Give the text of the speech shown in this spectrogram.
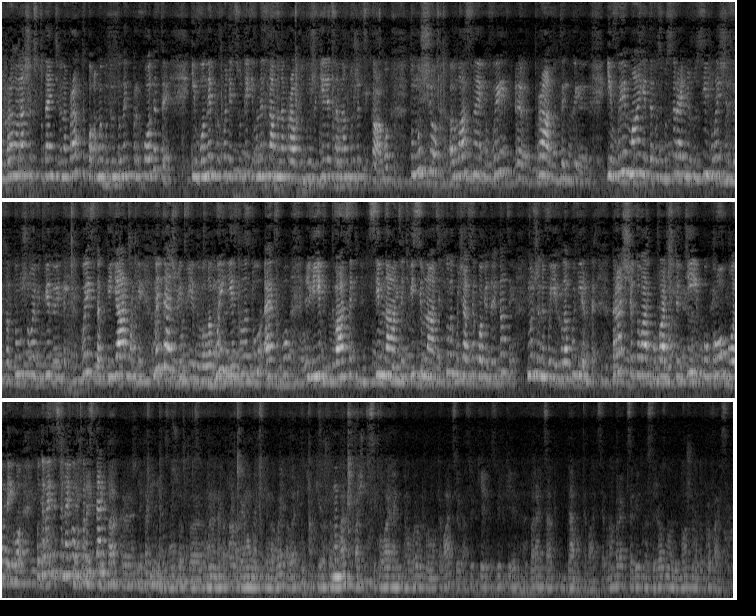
брали наших студентів на практику, а ми будемо до них приходити. І вони приходять сюди, і вони з нами направду дуже діляться. Нам дуже цікаво, тому що е, власне ви е, практики, і ви маєте безпосередньо з усім ближче зв'язок, тому що ви відвідуєте виставки, ярмарки. Ми теж відвідували. Ми їздили тур Експо Львів 2017, 18 Коли почався COVID-19, ми вже не поїхали. А повірте, краще товар побачити в дії, попробувати його, подивитися на його І використання. так, е, і так і ні. Знаєте, от е, мене не питали, бо я мав тільки новий, але такий важливий момент, бачите, скільки колеги говорили про мотивацію, а звідки звідки береться демотивація? Вона береться від несерйозного відношення до професії.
